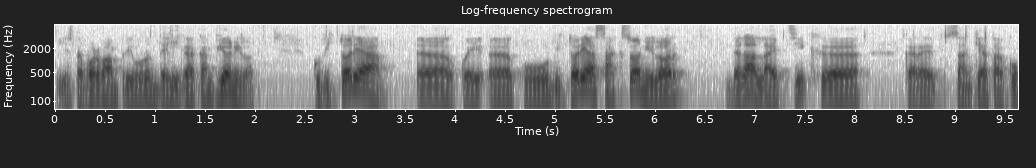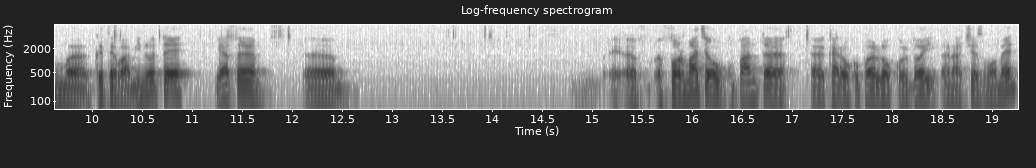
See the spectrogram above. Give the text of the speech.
Este vorba în primul rând de Liga Campionilor. Cu victoria, uh, cu, uh, cu victoria saxonilor de la Leipzig, care s-a încheiat acum câteva minute, iată, formația ocupantă care ocupă locul 2 în acest moment,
